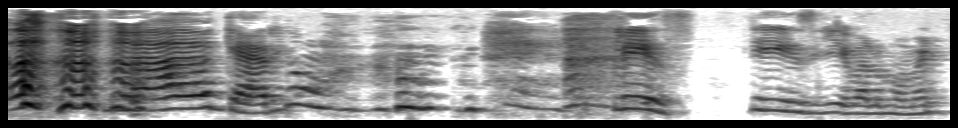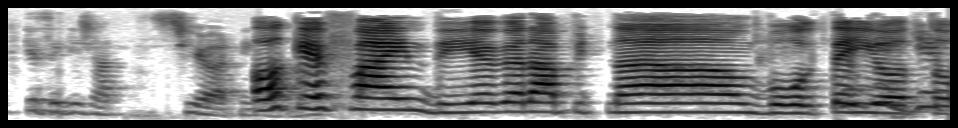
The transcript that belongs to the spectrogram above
मैं कह रही हूँ प्लीज़ प्लीज़ ये वाला मोमेंट किसी के साथ शेयर नहीं ओके फाइन दी अगर आप इतना बोलते ही हो तो,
